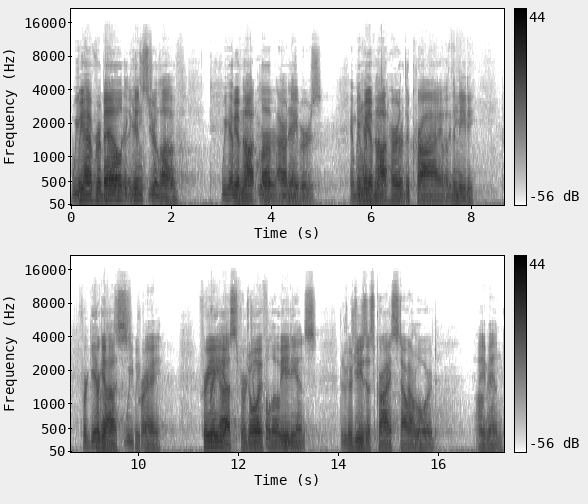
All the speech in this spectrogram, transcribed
We have rebelled against your love. We have, not, loved our neighbors and we, have, not heard, heard the cry of the needy. Forgive, Forgive us, we pray. pray. Free us for joyful obedience through Jesus Christ our Lord. Amen.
